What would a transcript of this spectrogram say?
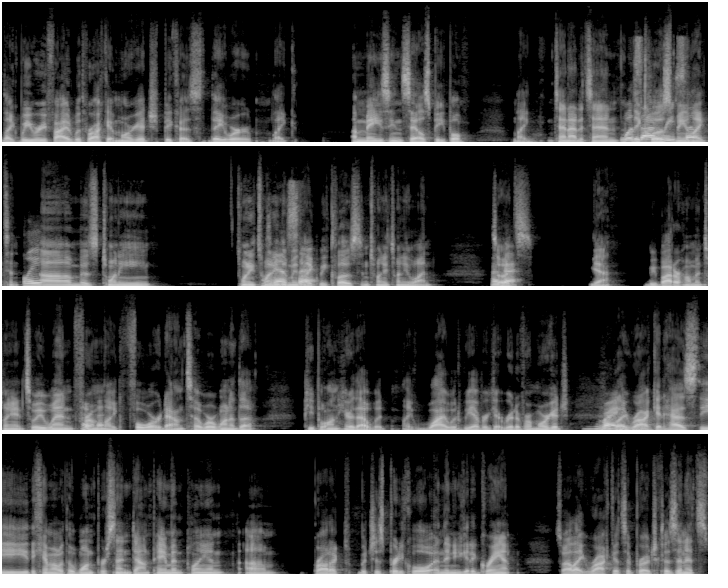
like we refied with Rocket Mortgage because they were like amazing salespeople. Like 10 out of 10. Was they that closed me like 10. Um, it was 20, 2020. gonna Then we say. like we closed in 2021. So Okay. it's yeah, we bought our home in 28. So we went from Okay. like four down to we're one of the people on here that would like why would we ever get rid of our mortgage? Right. Like Rocket has the they came out with a one percent down payment plan um, product, which is pretty cool, and then you get a grant. So I like Rocket's approach because then it's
